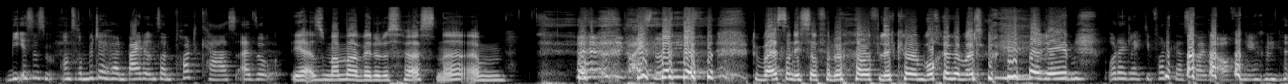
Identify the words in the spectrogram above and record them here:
Wie ist es? Unsere Mütter hören beide unseren Podcast. Also, Ja, also Mama, wenn du das hörst, ne, ähm, ich weiß noch nicht. du weißt noch nicht so von, aber vielleicht können wir am Wochenende mal drüber reden. Oder gleich die Podcast-Folge aufnehmen.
